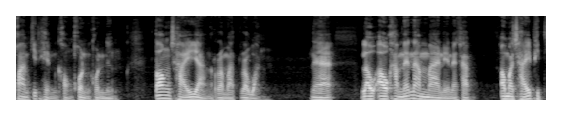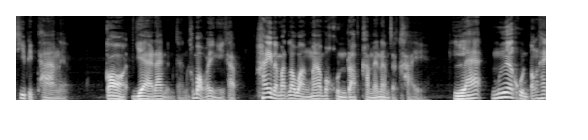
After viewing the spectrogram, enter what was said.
ความคิดเห็นของคนคนหนึ่งต้องใช้อย่างระมัดระวังนะฮะเราเอาคำแนะนำมาเนี่ยนะครับ เอามาใช้ผิดที่ผิดทางเนี่ยก็แย่ได้เหมือนกันเขาบอกว่าอย่างนี้ครับ ให้ระมัดระวังมากว่าคุณรับคำแนะนำจากใคร และเมื่อคุณต้องให้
